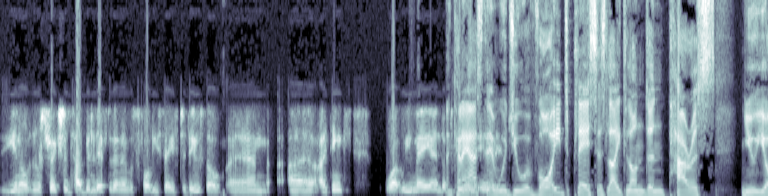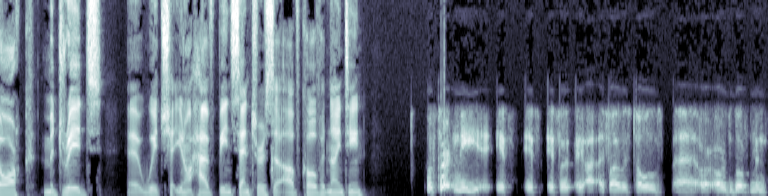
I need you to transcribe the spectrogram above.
you know, the restrictions had been lifted and it was fully safe to do so. Um, uh, I think what we may end up. And can I ask them? Would you avoid places like London, Paris, New York, Madrid, uh, which you know have been centres of COVID nineteen? Well, certainly, if if if if I was told, uh, or, or the government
